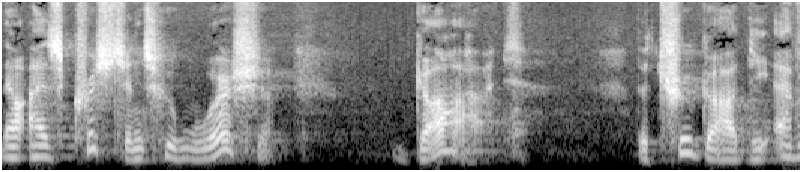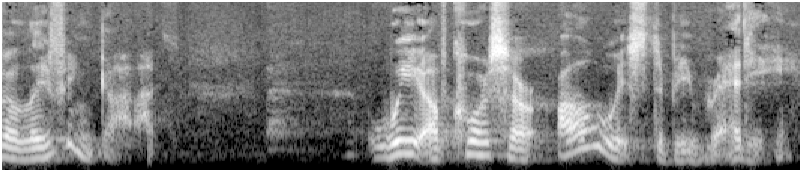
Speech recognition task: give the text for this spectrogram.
Now, as Christians who worship God, the true God, the ever living God, we, of course, are always to be ready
